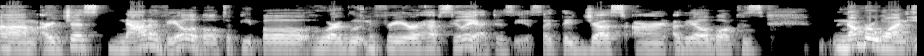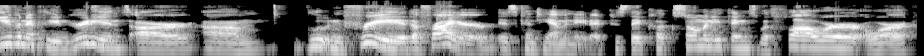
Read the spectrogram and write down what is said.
um, are just not available to people who are gluten free or have celiac disease. Like they just aren't available because number one, even if the ingredients are um, gluten free, the fryer is contaminated because they cook so many things with flour or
